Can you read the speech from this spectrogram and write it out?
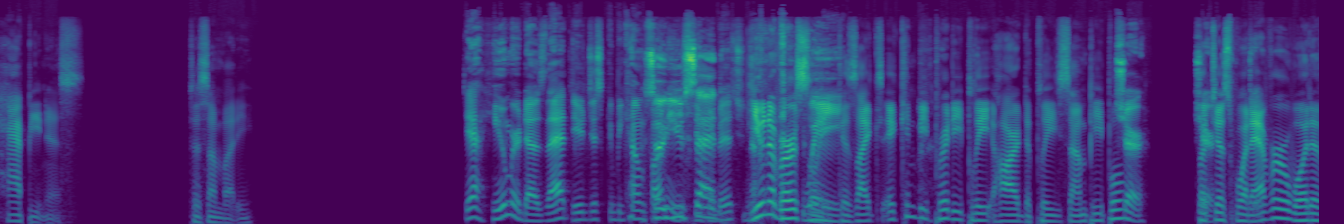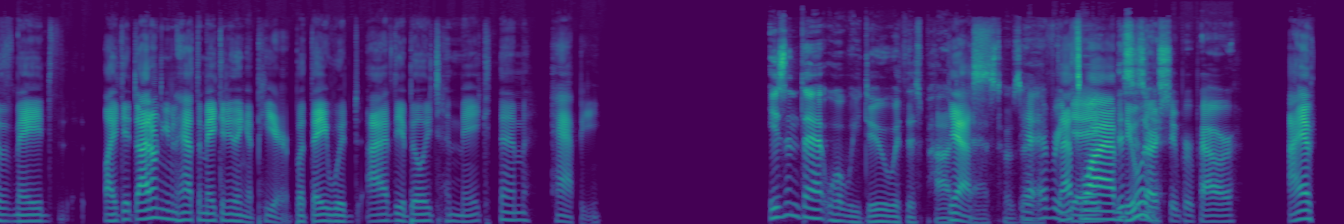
happiness to somebody. Yeah, humor does that, dude. Just could become So funny. you stupid said- bitch. Universally, because like it can be pretty ple- hard to please some people. Sure. but sure. just whatever would have made like it i don't even have to make anything appear but they would i have the ability to make them happy Isn't that what we do with this podcast, Yes. Jose? yeah, every That's day. why I'm this doing is our it. superpower. i have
